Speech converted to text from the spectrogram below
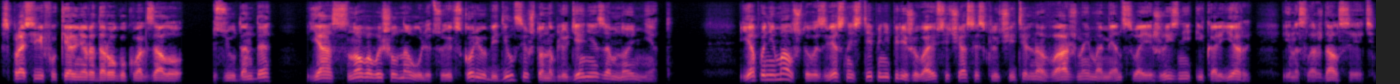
Спросив у кельнера дорогу к вокзалу Зюденде, я снова вышел на улицу и вскоре убедился, что наблюдения за мной нет. Я понимал, что в известной степени переживаю сейчас исключительно важный момент своей жизни и карьеры, и наслаждался этим.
